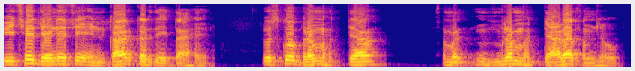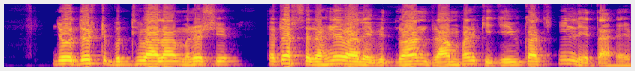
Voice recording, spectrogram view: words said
पीछे देने से इनकार कर देता है, उसको ब्रह्म हत्या ब्रह्म हत्यारा समझो। जो दुष्ट बुद्धि वाला मनुष्य तटस्थ रहने वाले विद्वान ब्राह्मण की जीविका छीन लेता है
